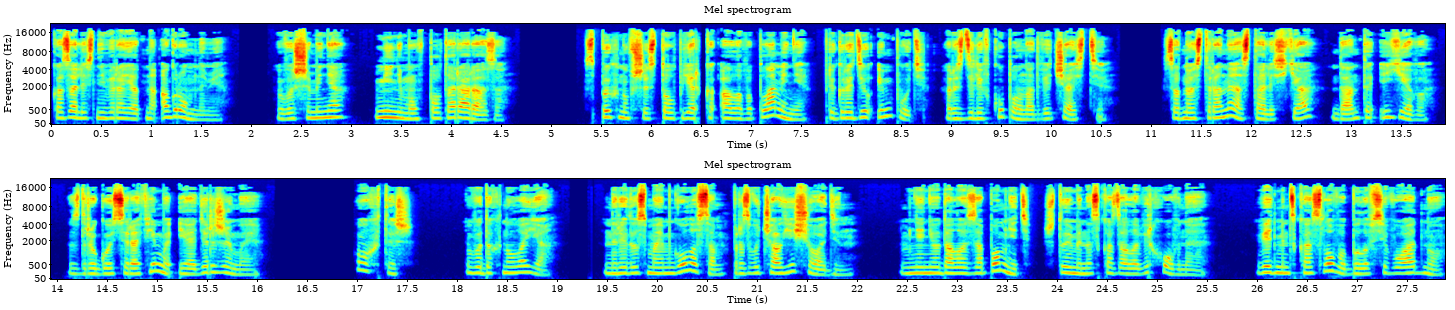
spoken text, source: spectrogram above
казались невероятно огромными. Выше меня минимум в полтора раза. Вспыхнувший столб ярко-алого пламени преградил им путь, разделив купол на две части. С одной стороны остались я, Данте и Ева, с другой — Серафимы и одержимые. «Ох ты ж!» — выдохнула я. Наряду с моим голосом прозвучал еще один. Мне не удалось запомнить, что именно сказала Верховная. Ведьминское слово было всего одно,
